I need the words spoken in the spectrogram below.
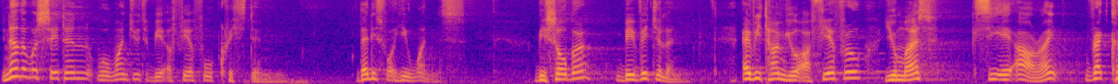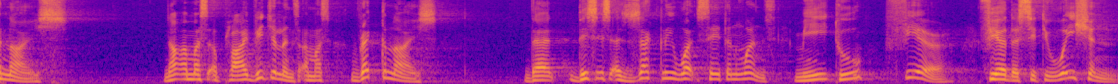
In other words, Satan will want you to be a fearful Christian. That is what he wants. Be sober, be vigilant. Every time you are fearful, you must C A R, right? Recognize. Now I must apply vigilance. I must recognize that this is exactly what Satan wants me to fear. Fear the situation.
